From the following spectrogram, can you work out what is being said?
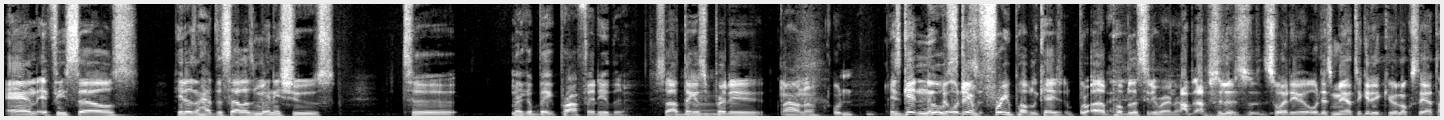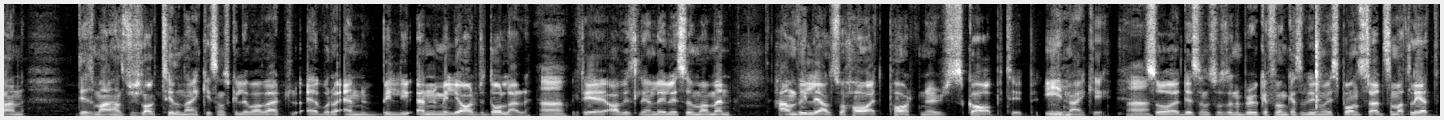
And if he sells, he doesn't have to sell as many shoes to make a big profit either. So I think it's pretty. I don't know. He's getting news. He's Och getting free publication uh, publicity right now. Ab- absolut, så, så är det ju. Och det som jag tycker är kul också är att han, det som han, hans förslag till Nike som skulle vara värt eh, vadå, en, bilj- en miljard dollar. Vilket är obviously en löjlig summa. Men han vill ju alltså ha ett partnerskap typ i Nike. Så det som, så som det brukar funka så blir man ju sponsrad som atlet.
